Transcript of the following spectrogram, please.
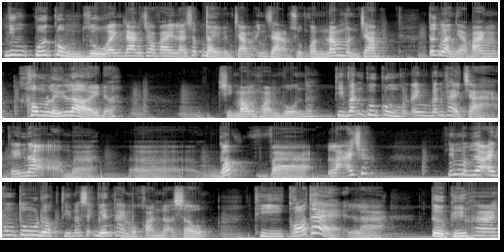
Nhưng cuối cùng dù anh đang cho vay lãi suất 7%, anh giảm xuống còn 5%, tức là nhà băng không lấy lời nữa chỉ mong hoàn vốn thôi thì vẫn cuối cùng anh vẫn phải trả cái nợ mà uh, gốc và lãi chứ nhưng mà bây giờ anh không thu được thì nó sẽ biến thành một khoản nợ xấu. Thì có thể là từ quý 2,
